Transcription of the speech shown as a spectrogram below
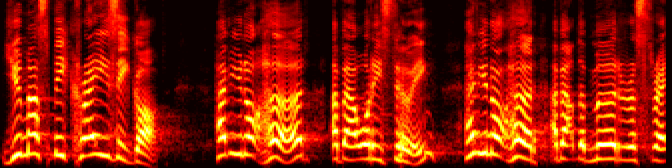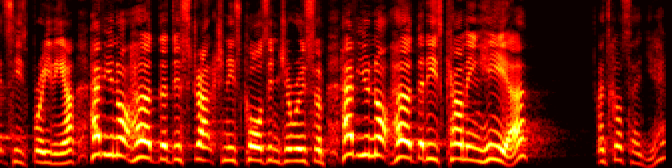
You must be crazy, God. Have you not heard about what he's doing? Have you not heard about the murderous threats he's breathing out? Have you not heard the destruction he's causing Jerusalem? Have you not heard that he's coming here? And God saying, Yeah,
